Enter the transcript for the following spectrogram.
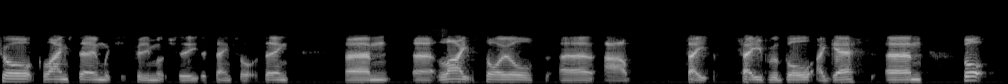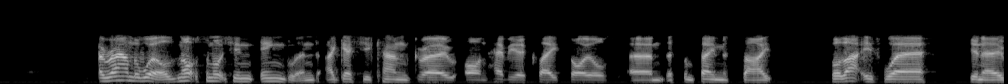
chalk, limestone, which is pretty much the, the same sort of thing, um, uh, light soils uh, are fa- favourable, I guess. Um, but around the world, not so much in England, I guess you can grow on heavier clay soils. Um, there's some famous sites, but that is where you know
